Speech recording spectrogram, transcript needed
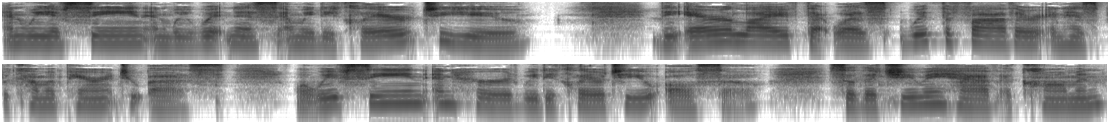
and we have seen and we witness and we declare to you the era life that was with the Father and has become apparent to us. What we've seen and heard, we declare to you also, so that you may have a common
